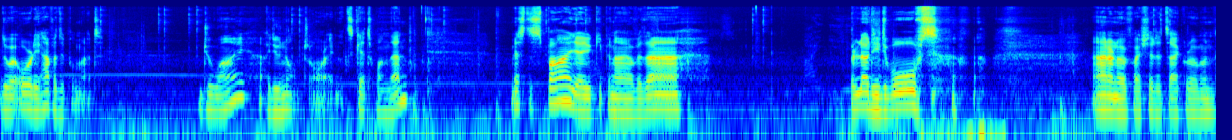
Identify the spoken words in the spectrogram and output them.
Do I already have a diplomat? Do I? I do not. Alright, let's get one then. Mr. Spy, yeah, you keep an eye over there. Bloody dwarves. I don't know if I should attack Rhomen.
